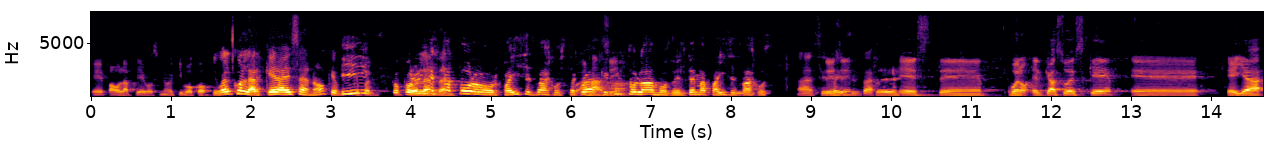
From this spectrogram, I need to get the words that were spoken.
Eh, Paola Pliego, si no me equivoco. Igual con la arquera esa, ¿no? Que, participó por Holanda. está por Países Bajos. ¿Te acuerdas que justo hablábamos del tema Países Bajos? Ah, sí, Países Bajos. Este, bueno, el caso es que eh, ella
